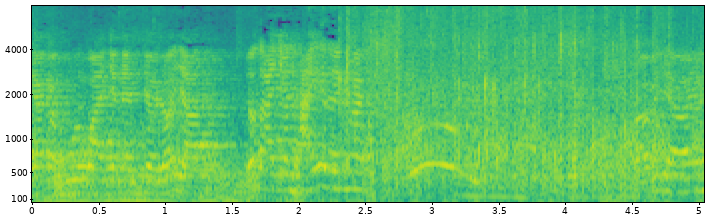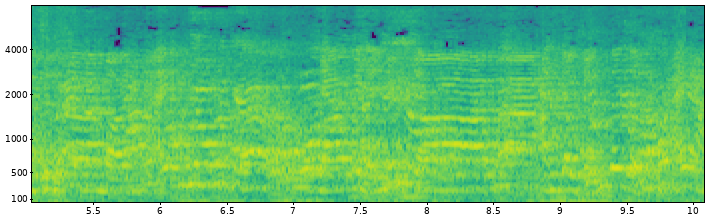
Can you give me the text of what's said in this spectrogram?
ra cặp Cung La Hoa cho anh em chơi đó giờ. Vỗ tay cho anh Hải lên ơi. Và bây giờ em xin à, mời anh Hải trao cái giải nhất cho à, anh Châu Chỉnh tới từ Thanh Hải à.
